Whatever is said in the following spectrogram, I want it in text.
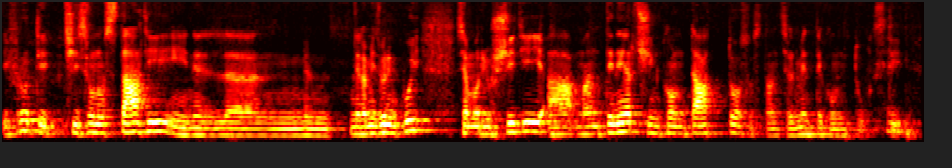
I frutti ci sono stati nel- nel- nella misura in cui siamo riusciti a mantenerci in contatto sostanzialmente con tutti.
